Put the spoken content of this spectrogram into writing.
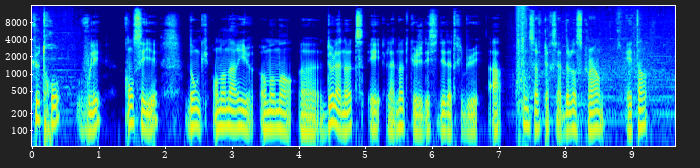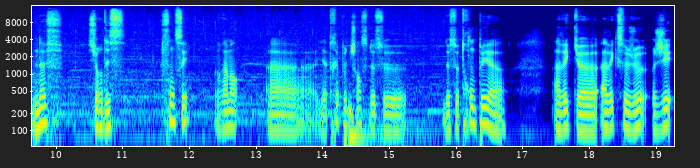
que trop vous les conseiller. Donc on en arrive au moment de la note, et la note que j'ai décidé d'attribuer à Prince of Persia The Lost Crown est un 9 sur 10. Foncé, vraiment. Il y a très peu de chances de se, de se tromper euh, avec euh, avec ce jeu. J'ai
